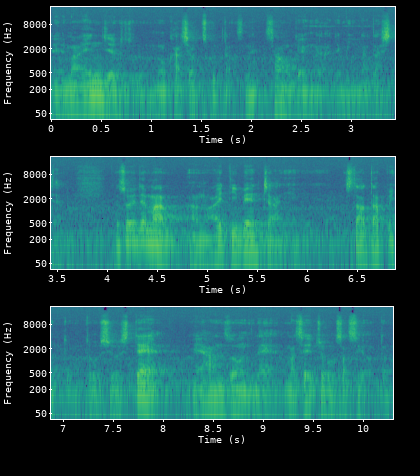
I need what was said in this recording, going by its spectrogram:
えー、まあエンジェルズの会社を作ったんですね。3億円ぐらいでみんな出して。それで、まあ、あの IT ベンチャーにスタートアップに投資をして、えー、ハンズオンで、まあ、成長をさせようと、ま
